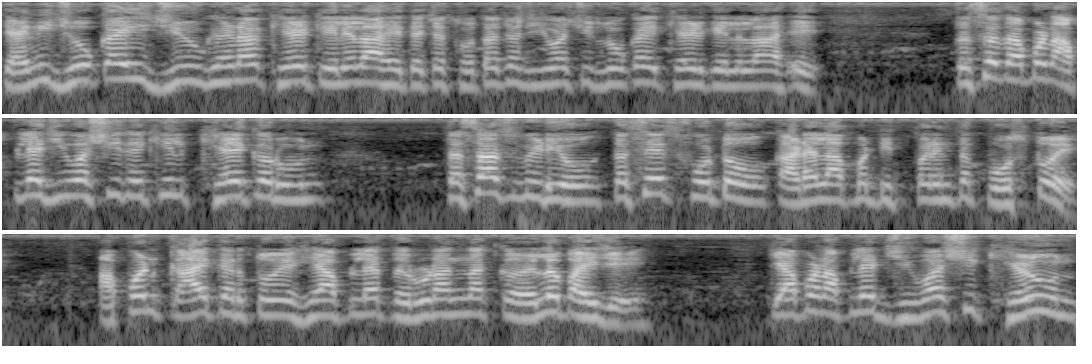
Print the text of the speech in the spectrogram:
त्यांनी जो काही जीवघेणा खेळ केलेला आहे त्याच्या स्वतःच्या जीवाशी जो काही खेळ केलेला आहे तसंच आपण आपल्या जीवाशी देखील खेळ करून तसाच व्हिडिओ तसेच फोटो काढायला आपण तिथपर्यंत पोहोचतोय. आपण काय करतोय हे आपल्या तरुणांना कळलं पाहिजे की आपण आपल्या जीवाशी खेळून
